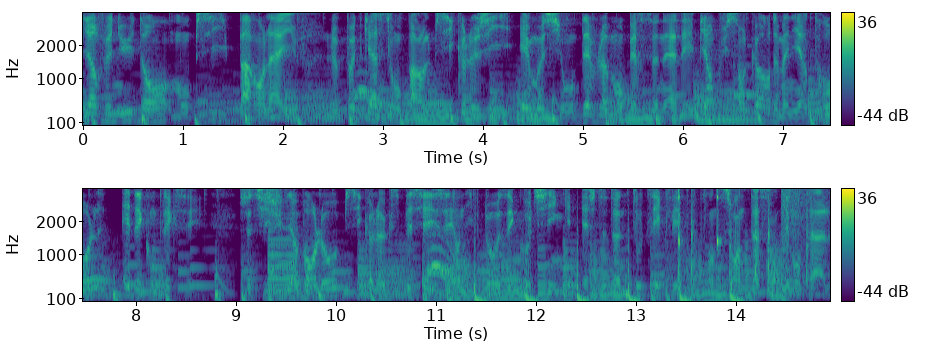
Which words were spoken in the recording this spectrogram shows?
Bienvenue dans Mon Psy part en live, le podcast où on parle psychologie, émotion, développement personnel et bien plus encore de manière drôle et décomplexée. Je suis Julien Borloo, psychologue spécialisé en hypnose et coaching et je te donne toutes les clés pour prendre soin de ta santé mentale.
